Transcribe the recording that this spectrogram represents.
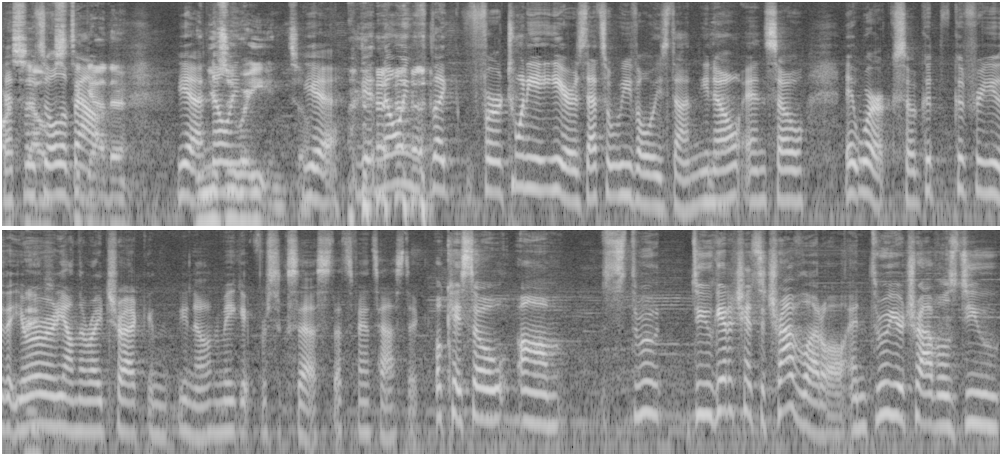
That's what it's all about. together. Yeah, and usually knowing- we're eating. So Yeah, yeah knowing like for 28 years, that's what we've always done, you know, and so it works. So good, good for you that you're already on the right track and you know make it for success. That's fantastic. Okay, so um, through do you get a chance to travel at all? And through your travels, do you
